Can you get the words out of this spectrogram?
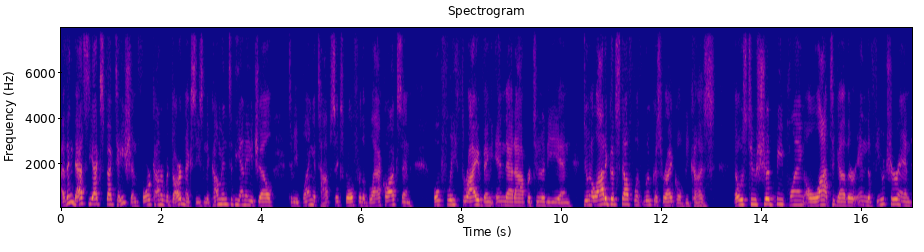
I think that's the expectation for Connor Bedard next season to come into the NHL to be playing a top six role for the Blackhawks. And hopefully thriving in that opportunity and doing a lot of good stuff with Lukas Reichel because those two should be playing a lot together in the future. And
